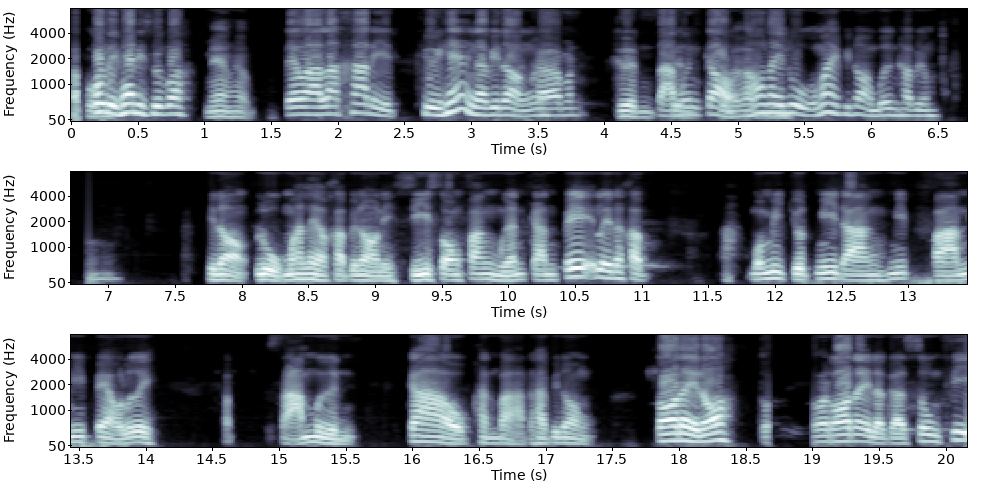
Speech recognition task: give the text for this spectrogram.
ครับผโคมที่แพงที่สุดบ่แม่นครับ แต่ว่าราคานี่คือแห้งครับพี่น้องราคามันเกินสามหมื่นเก้าแล้วคบเอาอะไรลูกมาให้พี่น้องเบิ้งครับพี่น้องพี่น้องลูกมาแล้วครับพี่น้องนี่สีสองฟังเหมือนกันเป๊ะเลยนะครับอะมันมีจุดมีด่างมีปานมีแป้วเลย ครับสามหมื่นเก้าพันบาทนะครับพี่น้องต่อได้เนาะ ต่อได้แล้วก็ส่งฟรี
